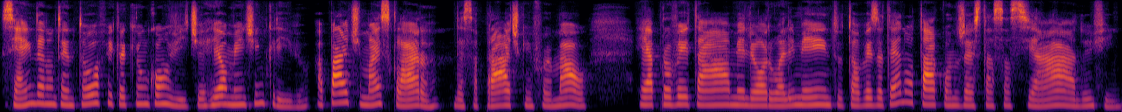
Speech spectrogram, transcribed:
Se ainda não tentou, fica aqui um convite, é realmente incrível. A parte mais clara dessa prática informal é aproveitar melhor o alimento, talvez até notar quando já está saciado, enfim.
